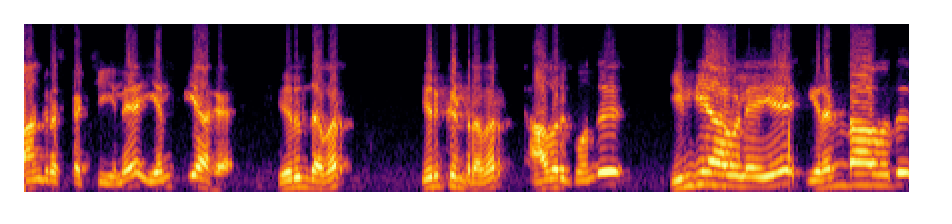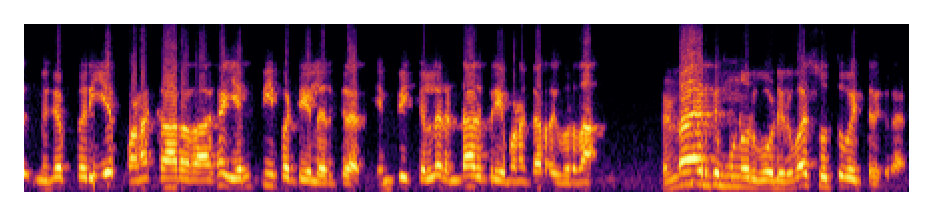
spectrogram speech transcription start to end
காங்கிரஸ் கட்சியிலே எம்பியாக இருந்தவர் இருக்கின்றவர். அவருக்கு வந்து இந்தியாவிலேயே இரண்டாவது மிகப்பெரிய பணக்காரராக எம்பி பட்டியல் இருக்கிறார். எம்பிக்கள்ல இரண்டாவது பெரிய பணக்காரர் இவர்தான். ரெண்டாயிரத்தி முந்நூறு கோடி ரூபாய் சொத்து வைத்திருக்கிறார்.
